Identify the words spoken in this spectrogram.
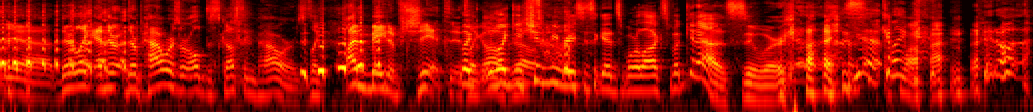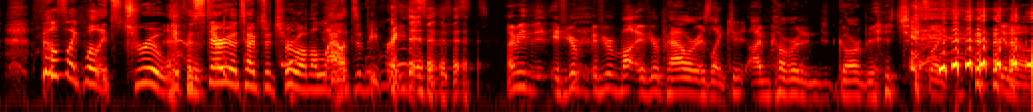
yeah, they're like, and their their powers are all disgusting powers. It's like I'm made of shit. It's like, like, oh, like no. you shouldn't be racist against Morlocks, but get out of the sewer, guys. Yeah, Come like on. you know, feels like well, it's true. If the stereotypes are true, I'm allowed to be racist. I mean, if your if your if your power is like I'm covered in garbage, it's like you know.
